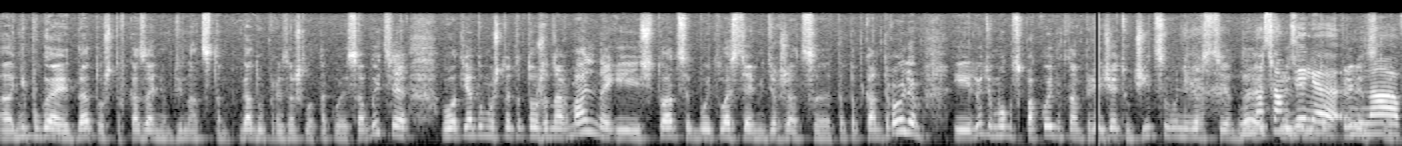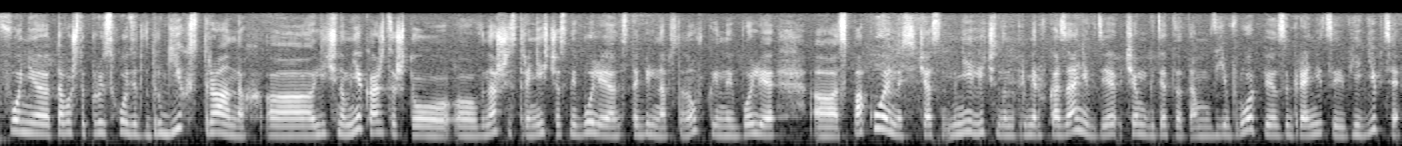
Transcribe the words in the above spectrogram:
не пугает да, то, что в Казани в 2012 году произошло такое событие вот, я думаю, что это тоже нормально, и ситуация будет властями держаться это под контролем, и люди могут спокойно к нам приезжать учиться в университет. Ну, да, на этих самом деле, на фоне того, что происходит в других странах, э, лично мне кажется, что э, в нашей стране сейчас наиболее стабильная обстановка и наиболее э, спокойно сейчас мне лично, например, в Казани, где, чем где-то там в Европе, за границей, в Египте,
